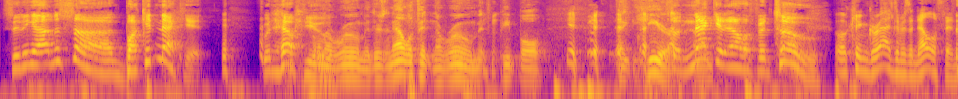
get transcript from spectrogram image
Sitting out in the sun, bucket naked, would help you. in the you. room. There's an elephant in the room. If People like, here. It's a naked elephant too. Well, congrats if it's an elephant.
